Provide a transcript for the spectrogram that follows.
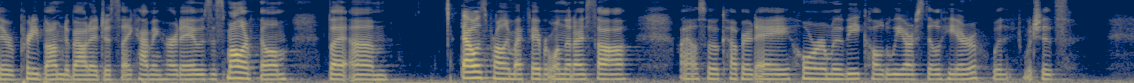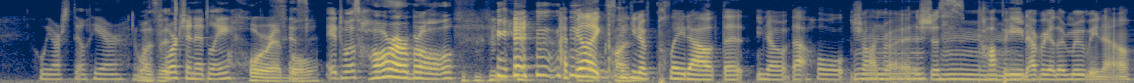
they were pretty bummed about it. Just like having heard it, it was a smaller film, but um, that was probably my favorite one that I saw. I also covered a horror movie called We Are Still Here, which, which is We Are Still Here. Was it unfortunately, horrible? It was horrible. I feel like Pun. speaking of played out, that you know that whole genre is just Mm-hmm. copying every other movie now.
